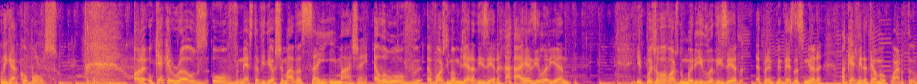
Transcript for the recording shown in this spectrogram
Ligar com o bolso. Ora, o que é que a Rose ouve nesta videochamada sem imagem? Ela ouve a voz de uma mulher a dizer: Ah, és hilariante. E depois ouve a voz do marido a dizer, aparentemente esta senhora, não queres vir até ao meu quarto?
